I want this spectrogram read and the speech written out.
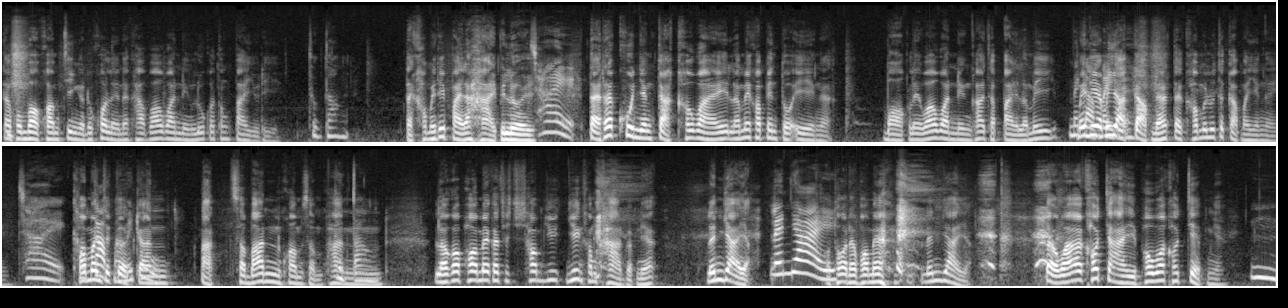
แต่ผมบอกความจริงกับทุกคนเลยนะครับ ว่าวันหนึ่งลูกก็ต้องไปอยู่ดี ถูกต้องแต่เขาไม่ได้ไปแล้วหายไปเลย ใช่ แต่ถ้าคุณยังกักเขาไว้แล้วไม่เขาเป็นตัวเองอะ บอกเลยว่าวันหนึ่งเขาจะไปแล้วไม่ไม่ไม่ได้กลับมาไม่อยากอีกกลับนะ แต่เขาไม่รู้จะกลับมายังไง ใช่เพราะมันจะลัเกิบดไม่การถูตัดสะบั้นความสัมพันถูธ์กต้องแล้วก็พ่อแม่ก็จะชอบยื่นยื่นคำขาดแบบเนี้ย เล่นใหญ่อะเล่นใหญ่ขอโทษนะพ่อแม่เล่นใหญ่อะแต่ว่าเข้าใจเพราะว่าเขาเจ็บไงอืม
